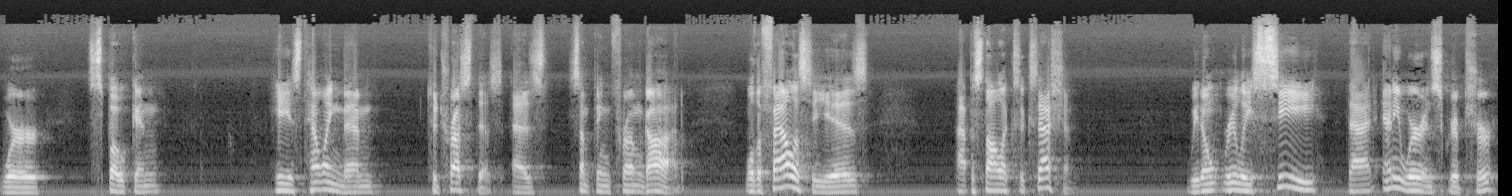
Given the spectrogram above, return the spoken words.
were spoken, he is telling them to trust this as something from God. Well, the fallacy is apostolic succession. We don't really see that anywhere in Scripture.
